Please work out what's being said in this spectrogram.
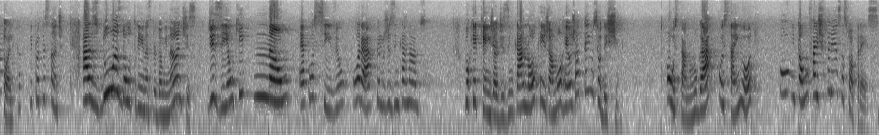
católica e protestante. As duas doutrinas predominantes diziam que não é possível orar pelos desencarnados. Porque quem já desencarnou, quem já morreu, já tem o seu destino. Ou está num lugar, ou está em outro, ou então não faz diferença a sua prece.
